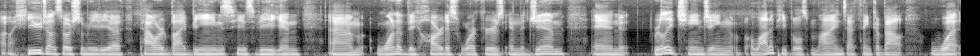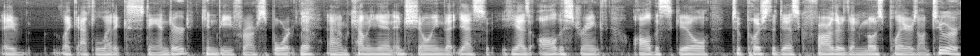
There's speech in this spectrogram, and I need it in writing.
uh, huge on social media, powered by Beans. He's vegan, um, one of the hardest workers in the gym, and really changing a lot of people's minds. I think about what a like athletic standard can be for our sport. Yeah. Um, coming in and showing that yes, he has all the strength, all the skill to push the disc farther than most players on tour,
